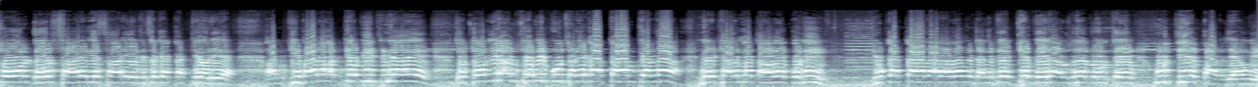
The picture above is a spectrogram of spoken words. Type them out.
चोर ढोर सारे के सारे एक जगह इकट्ठे हो रहे हैं। अब की बार आपके बीच में आए तो जोगीराम से भी पूछने का काम करना। मेरे ख्याल में कहावे को नहीं। क्योंकि काला रंग ढंग देख के बेरा उसने लोग थे, उड़ती पाड़ ले होंगे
